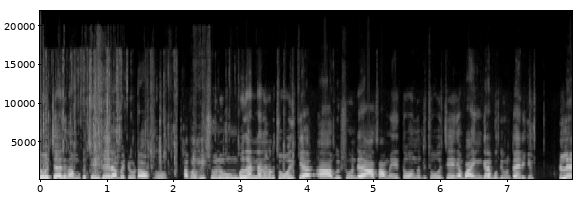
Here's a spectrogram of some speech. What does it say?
ചോദിച്ചാൽ നമുക്ക് ചെയ്തു തരാൻ പറ്റും കേട്ടോ. അപ്പൊ വിഷുവിന് മുമ്പ് തന്നെ നിങ്ങൾ ചോദിക്കുക. ആ വിഷുവിന്റെ ആ സമയത്ത് വന്നിട്ട് ചോദിച്ചു കഴിഞ്ഞാൽ ഭയങ്കര ബുദ്ധിമുട്ടായിരിക്കും. അല്ലേ?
